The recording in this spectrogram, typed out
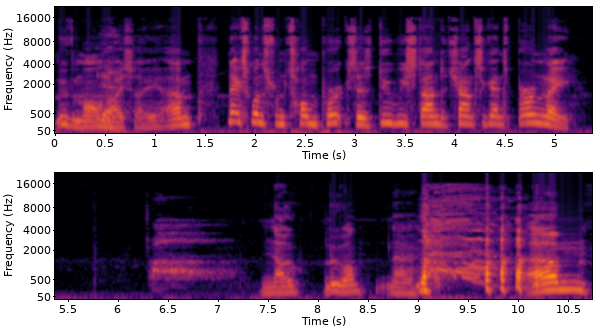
move them on. Yeah. I say. Um, next one's from Tom Perk. Says, "Do we stand a chance against Burnley?" No. Move on. No. um.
